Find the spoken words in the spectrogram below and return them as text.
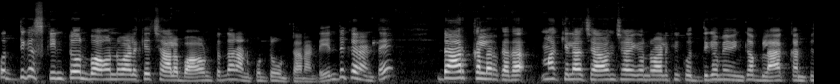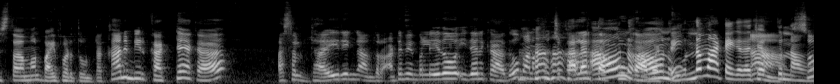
కొద్దిగా స్కిన్ టోన్ బాగున్న వాళ్ళకే చాలా బాగుంటుందని అనుకుంటూ ఉంటానండి. ఎందుకనంటే డార్క్ కలర్ కదా. మాకు ఇలా చావన్ చాయగా ఉన్న వాళ్ళకి కొద్దిగా మేము ఇంకా బ్లాక్ కనిపిస్తామో అని భయపడుతూ ఉంటాం. కానీ మీరు కట్టాక అసలు ధైర్యంగా అందరూ. అంటే మిమ్మల్ని ఏదో ఇదని కాదు మనం కొంచెం కలర్ అవును అవును. ఉన్న మాటే కదా ఆ, చెప్తున్నాము. సో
